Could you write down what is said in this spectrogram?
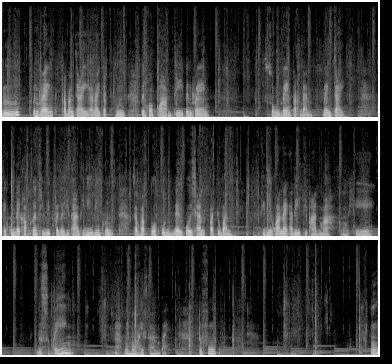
หรือเป็นแรงกำลังใจอะไรจากคุณเป็นข้อความที่เป็นแรง ส่งแรงผลักดันแรงใจ ให้คุณได้ขับเคลื่อนชีวิตไปในทิศทางที่ดียิ่งขึ้นสำหรับตัวคุณในเวอร์ชั่น ปัจจุบันที่ดีกว่าในอดีตที่ผ่านมา โอเค The Sting อะไม่หมอให้ซ้ำไป The Fool โอ้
